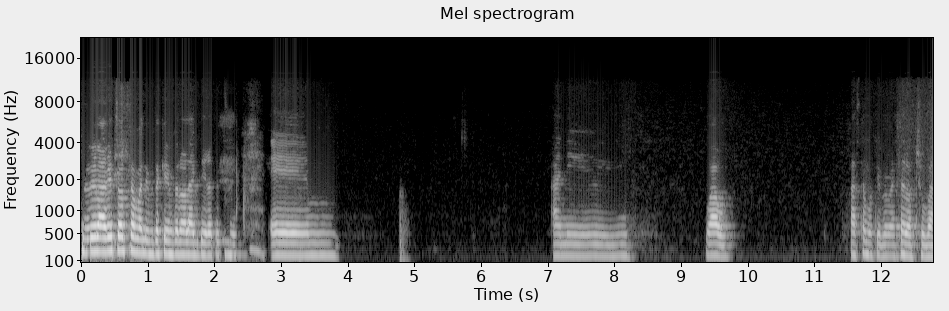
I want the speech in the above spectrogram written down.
תנו לי להריץ עוד כמה נבדקים ולא להגדיר את עצמי. אני... וואו. תפסתם אותי באמת ללא תשובה.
